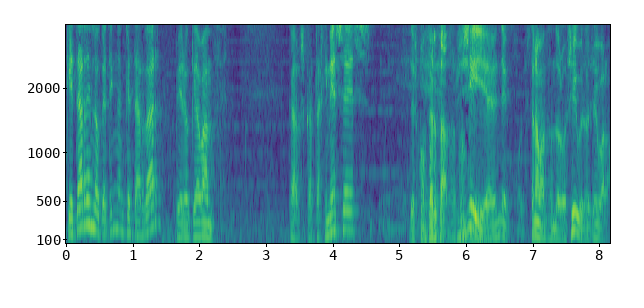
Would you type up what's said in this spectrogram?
que tarden lo que tengan que tardar, pero que avancen. Claro, los cartagineses... Desconcertados, eh, ¿no? Sí, eh, están avanzando los íberos, ahí va la,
